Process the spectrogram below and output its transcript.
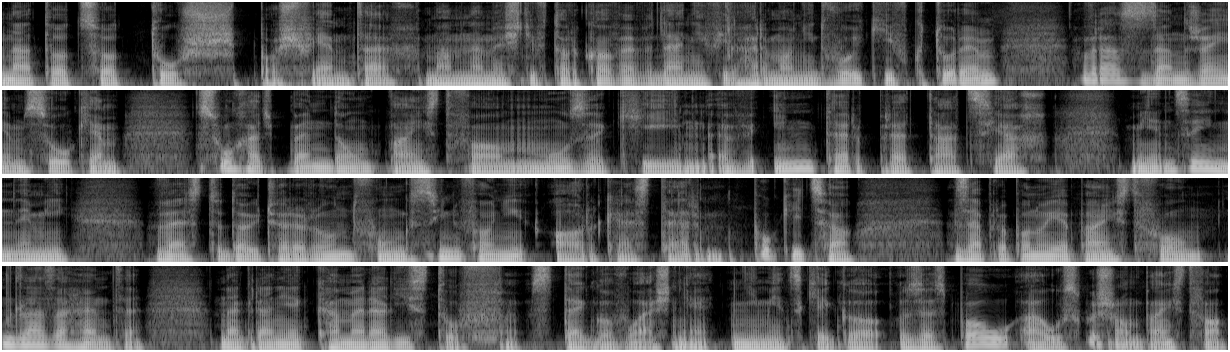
na to, co tuż po świętach. Mam na myśli wtorkowe wydanie Filharmonii Dwójki, w którym wraz z Andrzejem Sułkiem słuchać będą Państwo muzyki w interpretacjach innymi Westdeutscher Rundfunk Sinfonie Orchester. Póki co zaproponuję Państwu dla zachęty nagranie kameralistów z tego właśnie niemieckiego zespołu, a usłyszą Państwo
